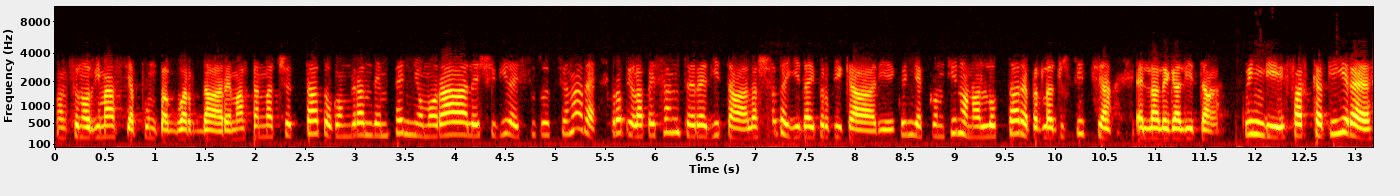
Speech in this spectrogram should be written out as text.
non sono rimasti appunto a guardare, ma hanno accettato con grande impegno morale, civile e istituzionale proprio la pesante eredità lasciatagli dai propri cari, quindi continuano a lottare per la giustizia e la legalità. Quindi far capire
